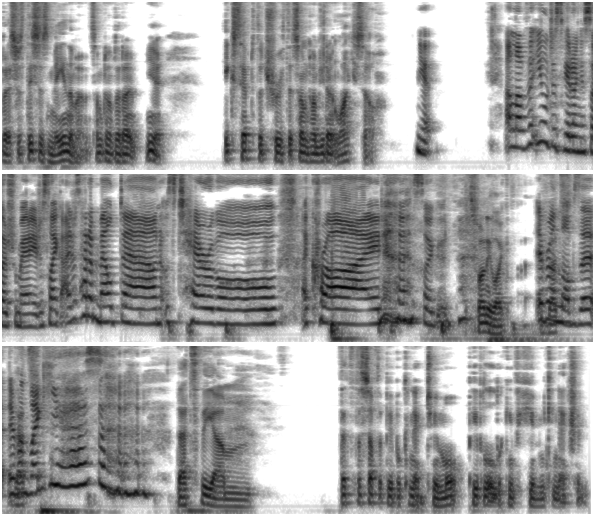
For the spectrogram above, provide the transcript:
but it's just this is me in the moment. Sometimes I don't, you know, accept the truth that sometimes you don't like yourself. Yeah. I love that you'll just get on your social media, you're just like, I just had a meltdown. It was terrible. I cried. so good. It's funny, like Everyone loves it. Everyone's like, yes. That's the um that's the stuff that people connect to more. People are looking for human connection.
